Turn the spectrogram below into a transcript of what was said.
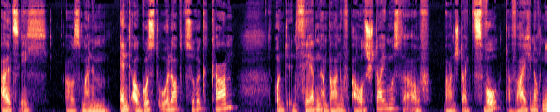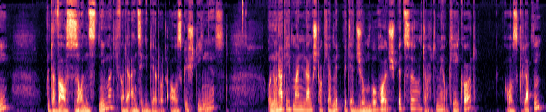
als ich aus meinem End-August-Urlaub zurückkam und in Pferden am Bahnhof aussteigen musste auf Bahnsteig 2. Da war ich noch nie. Und da war auch sonst niemand. Ich war der Einzige, der dort ausgestiegen ist. Und nun hatte ich meinen Langstock ja mit, mit der Jumbo-Rollspitze und dachte mir, okay, Kurt, ausklappen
